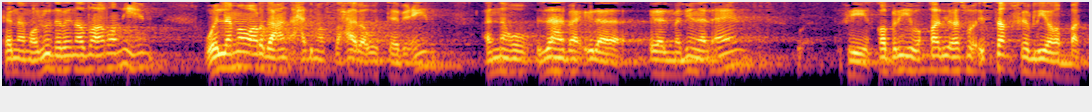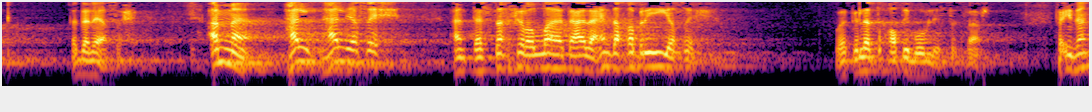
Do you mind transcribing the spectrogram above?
كان موجودا بين ظهرانيهم وإلا ما ورد عن أحد من الصحابة والتابعين. أنه ذهب إلى إلى المدينة الآن في قبره وقال يا رسول استغفر لي ربك. هذا لا يصح. أما هل هل يصح أن تستغفر الله تعالى عند قبره؟ يصح. ولكن لا تخاطبه بالاستغفار. فإذا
